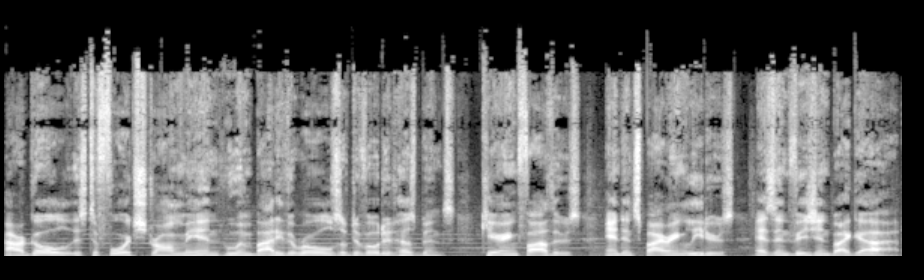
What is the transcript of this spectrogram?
Our goal is to forge strong men who embody the roles of devoted husbands, caring fathers, and inspiring leaders as envisioned by God.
